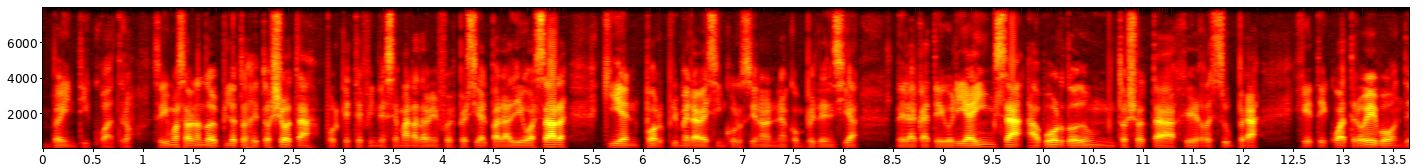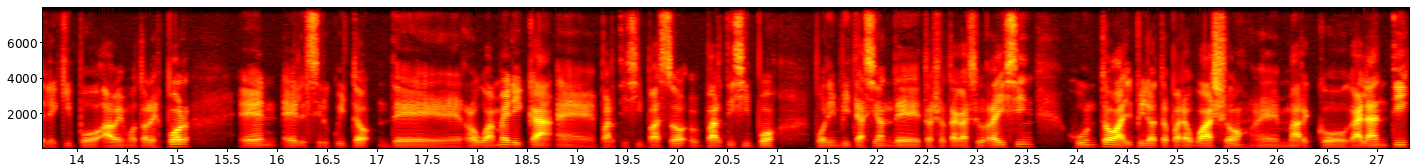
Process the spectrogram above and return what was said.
2024. Seguimos hablando de pilotos de Toyota, porque este fin de semana también fue especial para Diego Azar, quien por primera vez incursionó en una competencia de la categoría IMSA a bordo de un Toyota GR Supra GT4 Evo del equipo AVE Motorsport en el circuito de Row America. Eh, participó por invitación de Toyota Gazoo Racing junto al piloto paraguayo eh, Marco Galanti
